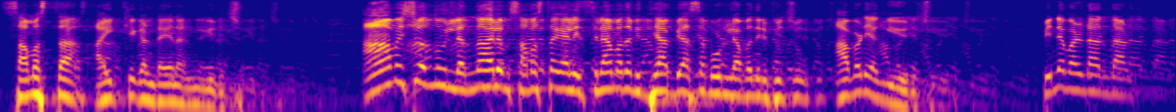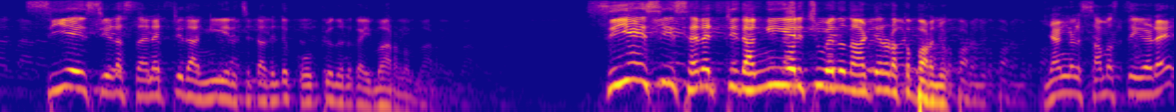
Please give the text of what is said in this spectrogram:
സമസ്ത ഐക്യകണ്ഠയൻ അംഗീകരിച്ചു. ആവശ്യമൊന്നുമില്ല. എന്നാലും സമസ്തകാല ഇസ്ലാം മത വിദ്യാഭ്യാസ ബോർഡിൽ അവതരിപ്പിച്ചു. അവിടെ അംഗീകരിച്ചു. പിന്നെ വേണ്ട എന്താണ്? സി ഐ സിയുടെ സെനറ്റ് ഇത് അംഗീകരിച്ചിട്ട് അതിന്റെ കോപ്പി ഒന്നും കൈമാറണം. സി ഐ സി സെനറ്റ് ഇത് അംഗീകരിച്ചു എന്ന് നാട്ടുകാരോടൊക്കെ പറഞ്ഞു. ഞങ്ങൾ സമസ്തയുടെ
